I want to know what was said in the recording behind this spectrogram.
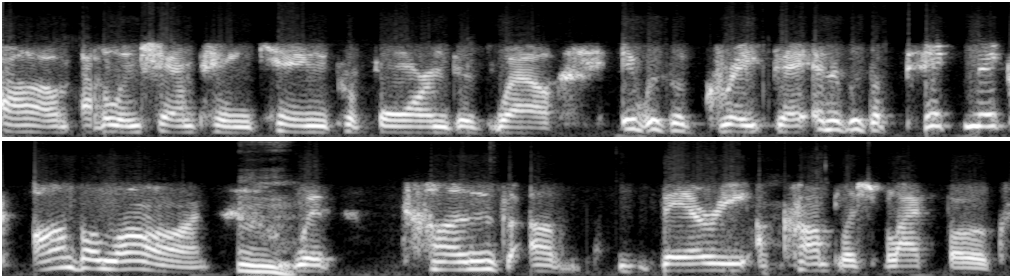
Um, Evelyn Champagne King performed as well. It was a great day, and it was a picnic on the lawn mm. with tons of very accomplished black folks.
